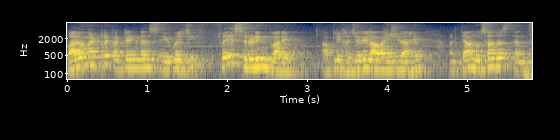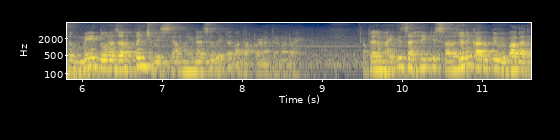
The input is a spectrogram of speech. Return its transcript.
बायोमेट्रिक अटेंडन्स ऐवजी फेस रिडिंगद्वारे आपली हजेरी लावायची आहे आणि त्यानुसारच त्यांचं मे दोन हजार पंचवीस या महिन्याचं वेतन अदा करण्यात येणार आहे. आपल्याला माहितीच आहे की सार्वजनिक आरोग्य विभागाने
